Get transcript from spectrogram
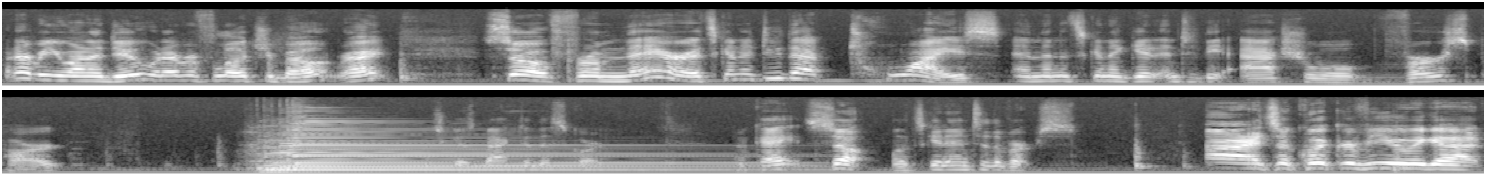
Whatever you want to do, whatever floats your boat, right? So from there, it's going to do that twice, and then it's going to get into the actual verse part, which goes back to this chord. Okay, so let's get into the verse. All right, so quick review we got.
